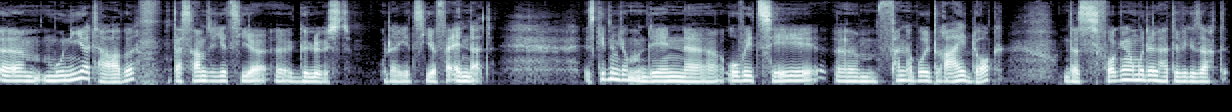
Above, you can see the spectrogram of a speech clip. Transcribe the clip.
ähm, moniert habe, das haben sie jetzt hier äh, gelöst oder jetzt hier verändert. Es geht nämlich um den äh, OWC ähm, Thunderbolt 3 Dock das Vorgängermodell hatte, wie gesagt,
